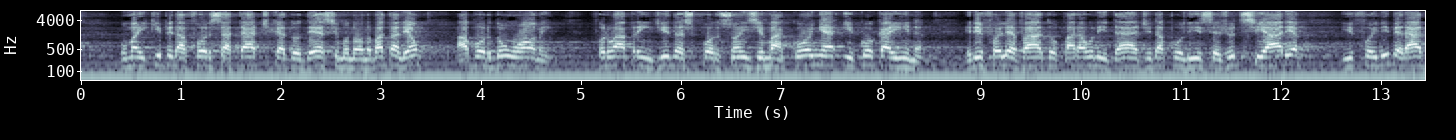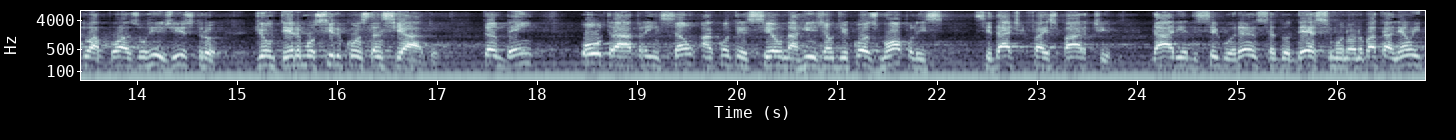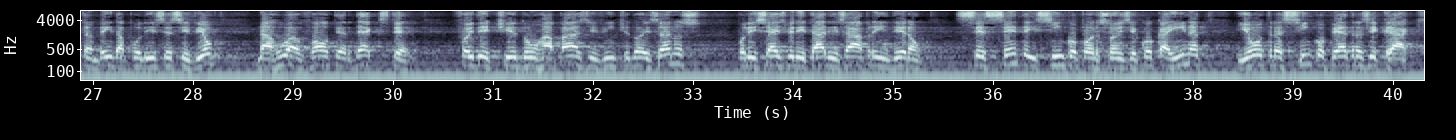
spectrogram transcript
Uma equipe da Força Tática do 19 Batalhão abordou um homem. Foram apreendidas porções de maconha e cocaína. Ele foi levado para a unidade da Polícia Judiciária e foi liberado após o registro de um termo circunstanciado. Também outra apreensão aconteceu na região de Cosmópolis, cidade que faz parte da área de segurança do 19 Batalhão e também da Polícia Civil, na rua Walter Dexter. Foi detido um rapaz de 22 anos. Policiais militares já apreenderam 65 porções de cocaína e outras cinco pedras de crack.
